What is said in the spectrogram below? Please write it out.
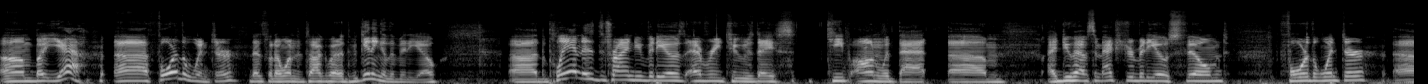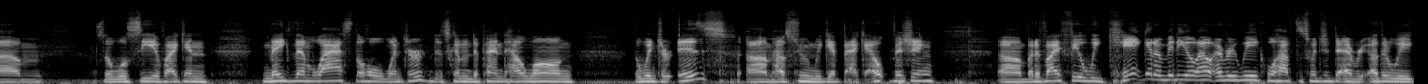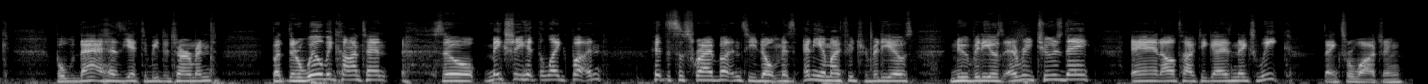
Um, but yeah, uh, for the winter, that's what I wanted to talk about at the beginning of the video. Uh, the plan is to try and do videos every Tuesday. Keep on with that. Um, I do have some extra videos filmed for the winter. Um, so we'll see if I can make them last the whole winter. It's going to depend how long the winter is, um, how soon we get back out fishing. Um, but if I feel we can't get a video out every week, we'll have to switch it to every other week. But that has yet to be determined. But there will be content, so make sure you hit the like button, hit the subscribe button so you don't miss any of my future videos. New videos every Tuesday, and I'll talk to you guys next week. Thanks for watching.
